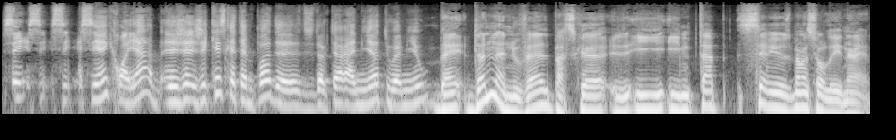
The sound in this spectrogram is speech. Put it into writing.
C'est incroyable. Qu'est-ce que t'aimes pas du docteur Amiot ou Amio? Ben, donne la nouvelle parce que il, il me tape sérieusement sur les nerfs.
